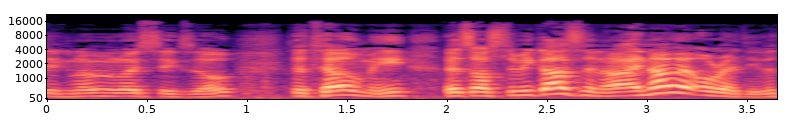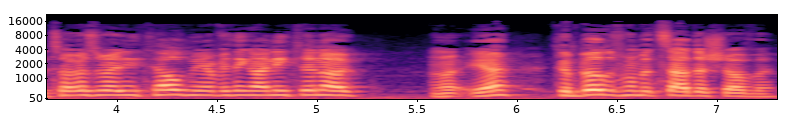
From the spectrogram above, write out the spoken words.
and loisigzo to tell me that it's also to be gazan? I know it already. The Torah's already told me everything I need to know. Right, yeah? You can build it from a tzad.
